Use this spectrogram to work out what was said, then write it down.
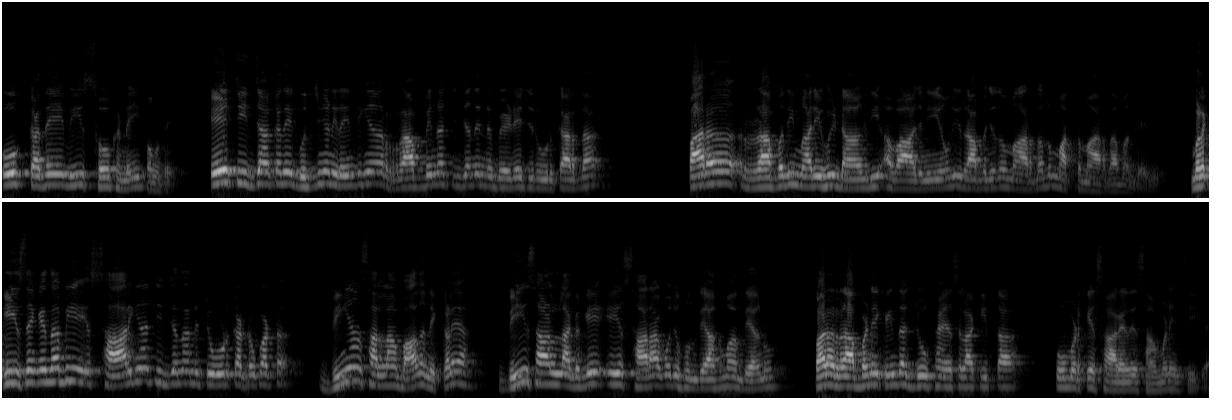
ਉਹ ਕਦੇ ਵੀ ਸੁੱਖ ਨਹੀਂ ਪਾਉਂਦੇ। ਇਹ ਚੀਜ਼ਾਂ ਕਦੇ ਗੁੱਝੀਆਂ ਨਹੀਂ ਰਹਿੰਦੀਆਂ। ਰੱਬ ਇਹਨਾਂ ਚੀਜ਼ਾਂ ਦੇ ਨਿਬੇੜੇ ਜ਼ਰੂਰ ਕਰਦਾ। ਪਰ ਰੱਬ ਦੀ ਮਾਰੀ ਹੋਈ ਡਾਂਗ ਦੀ ਆਵਾਜ਼ ਨਹੀਂ ਆਉਂਦੀ ਰੱਬ ਜਦੋਂ ਮਾਰਦਾ ਤਾਂ ਮੱਤ ਮਾਰਦਾ ਬੰਦੇ ਦੀ। ਮਲਕੀਤ ਸਿੰਘ ਕਹਿੰਦਾ ਵੀ ਇਹ ਸਾਰੀਆਂ ਚੀਜ਼ਾਂ ਦਾ ਨਿਚੋੜ ਘੱਟੋ ਘੱਟ 20 ਸਾਲਾਂ ਬਾਅਦ ਨਿਕਲਿਆ। 20 ਸਾਲ ਲੱਗ ਗਏ ਇਹ ਸਾਰਾ ਕੁਝ ਹੁੰਦਿਆਂ ਹਮਾਂਦਿਆਂ ਨੂੰ। ਪਰ ਰੱਬ ਨੇ ਕਹਿੰਦਾ ਜੋ ਫੈਸਲਾ ਕੀਤਾ, ਉਹ ਮੁੜ ਕੇ ਸਾਰਿਆਂ ਦੇ ਸਾਹਮਣੇ ਸੀਗਾ।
